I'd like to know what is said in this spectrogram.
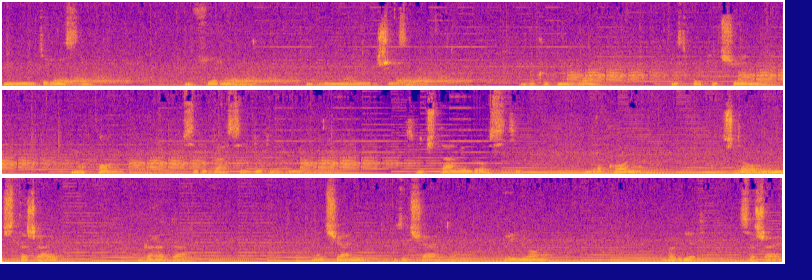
неинтересна, у фермера длиною жизнь. Вокруг него есть приключения, но он всегда сидит в углу. С мечтами бросить дракона, что уничтожает города. Ночами изучает он приемы, в обед сажает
